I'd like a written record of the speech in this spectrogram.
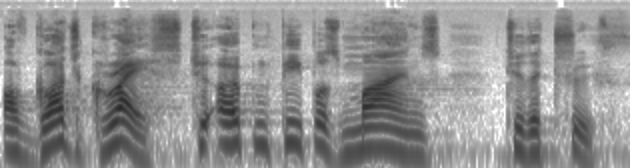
of God's grace to open people's minds to the truth.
